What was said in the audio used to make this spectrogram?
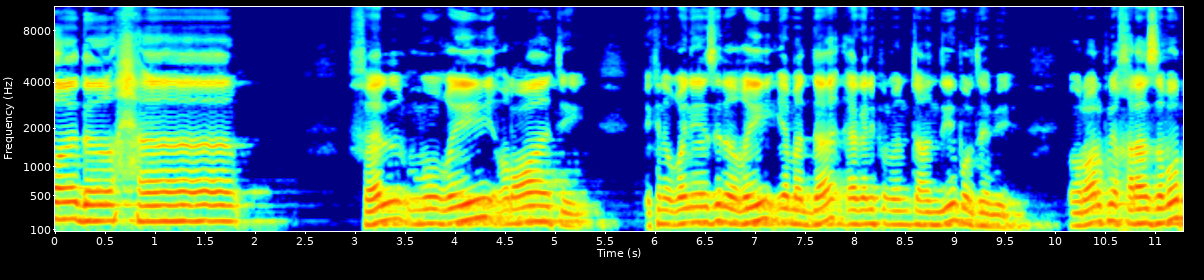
قدحا فالمغيرات এখানে গয়নি আছে গই এর মধ্যে এগালি পরিমাণ টান দিয়ে পড়তে হবে রর পরে খারাজ জবর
